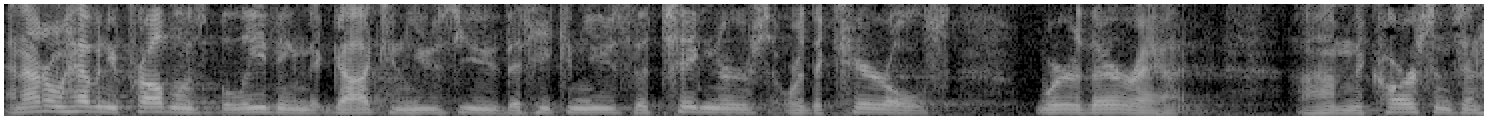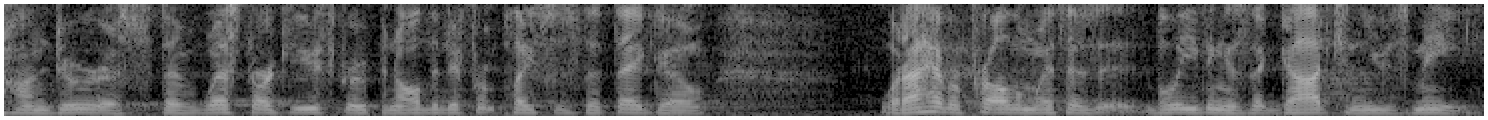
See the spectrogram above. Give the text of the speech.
And I don't have any problems believing that God can use you, that He can use the Tigners or the Carols where they're at. Um, the Carsons in Honduras, the West Ark Youth Group, and all the different places that they go. What I have a problem with is believing is that God can use me,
